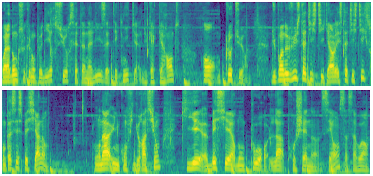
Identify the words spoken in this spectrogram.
Voilà donc ce que l'on peut dire sur cette analyse technique du CAC 40 en clôture. Du point de vue statistique, alors les statistiques sont assez spéciales on a une configuration qui est baissière donc pour la prochaine séance, à savoir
